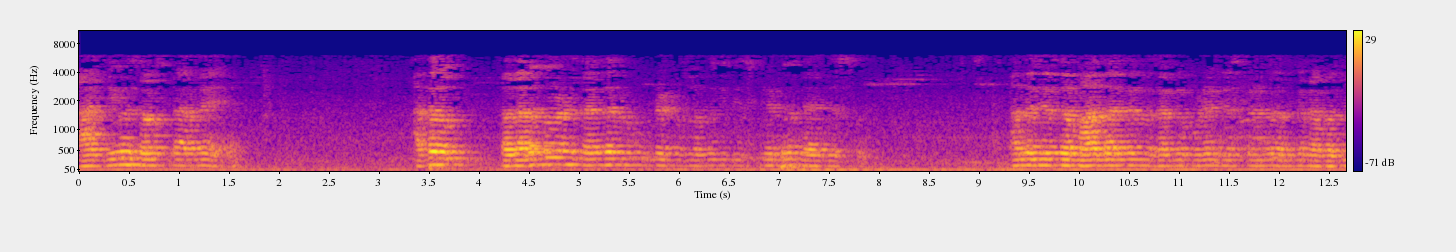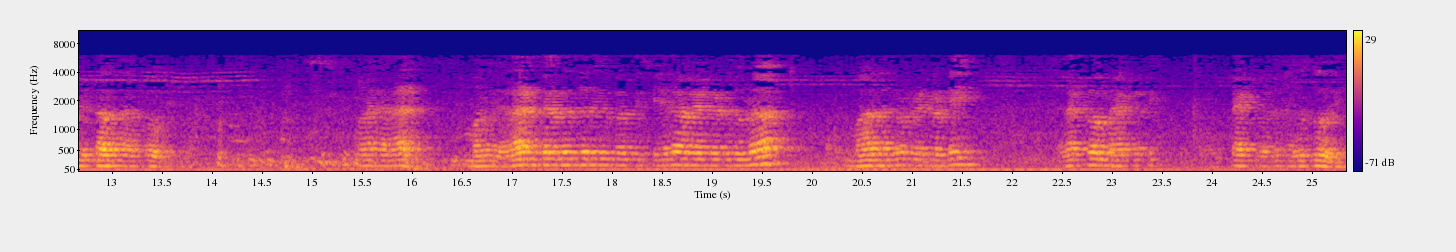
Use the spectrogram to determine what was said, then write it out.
ఆ జీవ సంస్కారమే అతను తదనుకున్న తల్లిదండ్రులు ఉండేటువంటి చదువుకి తీసుకునేట్టుగా తయారు చేస్తుంది. అందుచేత మా తల్లిదండ్రులు సరిగ్గా పుణ్యం చేసుకున్నాడు అందుకే నా బతుకుతారని అనుకోవచ్చు మనకు ఎలా మనం ఎలాంటి తల్లిదండ్రులకి ప్రతి చేరాలనేటువంటి కూడా మా దగ్గర ఉండేటువంటి ఎలక్ట్రో మ్యాగ్నెటిక్ ఇంపాక్ట్ వల్ల జరుగుతుంది.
